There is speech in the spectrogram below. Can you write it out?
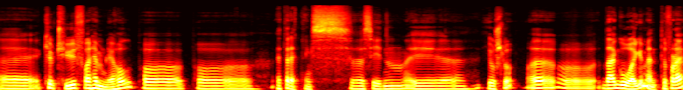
Eh, kultur for hemmelighold på, på etterretningssiden i, i Oslo. Eh, og det er gode argumenter for det.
